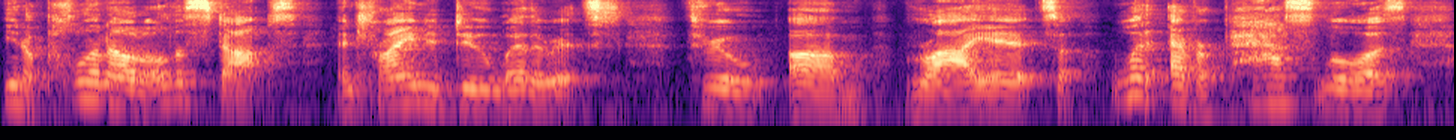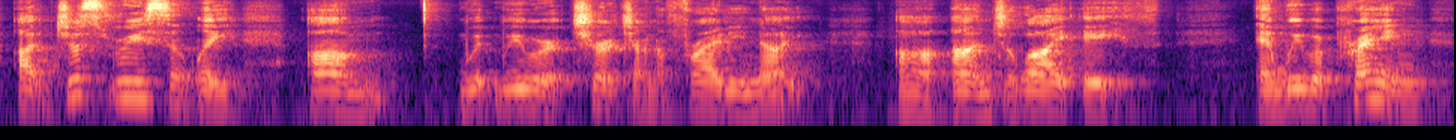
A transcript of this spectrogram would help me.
you know, pulling out all the stops and trying to do whether it's through um, riots, whatever, pass laws. Uh, just recently, um, we, we, were at church on a Friday night uh, on July 8th, and we were praying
